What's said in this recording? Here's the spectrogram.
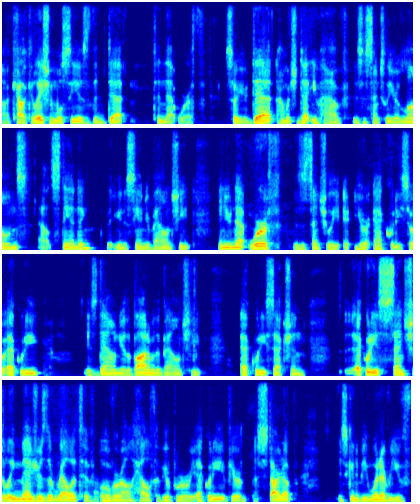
uh, calculation we'll see is the debt to net worth. So your debt, how much debt you have, is essentially your loans outstanding that you're going to see on your balance sheet, and your net worth is essentially your equity. So equity is down near the bottom of the balance sheet, equity section. Equity essentially measures the relative overall health of your brewery. Equity, if you're a startup, is going to be whatever you've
